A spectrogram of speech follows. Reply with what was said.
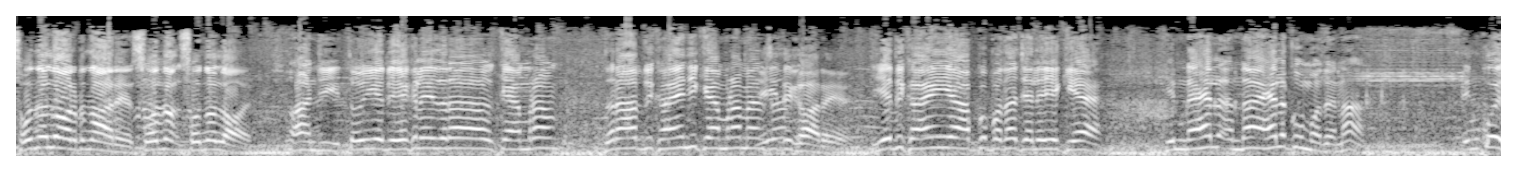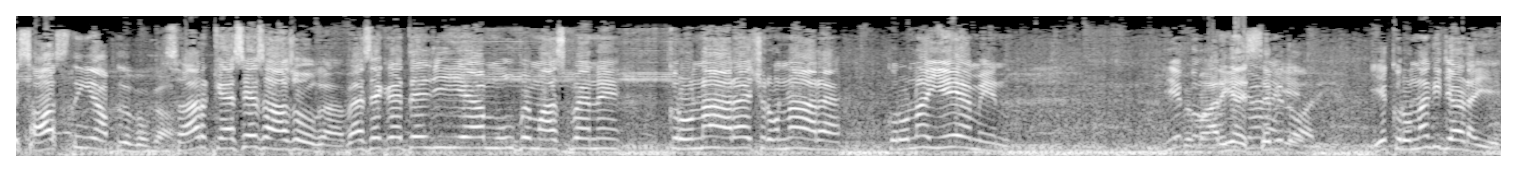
सोना लाहौर बना रहे हैं सोना सोना लाहौर हाँ जी तो ये देख लें जरा कैमरा जरा आप दिखाएँ जी कैमरा मैन ये दिखा रहे हैं। ये दिखाएँ ये आपको पता चले ये क्या है? ये नहल नाहल हुकूमत है ना। इनको एहसास नहीं है आप लोगों का। सर कैसे एहसास होगा? वैसे कहते हैं जी ये आप मुँह पे मास्क पहने कोरोना आ रहा है शरोना आ रहा है। कोरोना ये है मेन ये बीमारियाँ इससे भी तो आ रही है। ये कोरोना की जड़ है। ये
